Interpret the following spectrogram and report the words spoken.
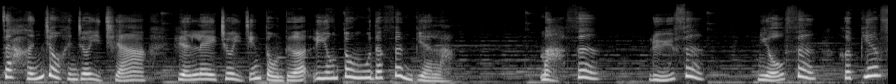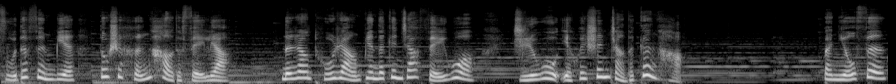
在很久很久以前啊，人类就已经懂得利用动物的粪便啦。马粪、驴粪、牛粪和蝙蝠的粪便都是很好的肥料。能让土壤变得更加肥沃，植物也会生长得更好。把牛粪、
